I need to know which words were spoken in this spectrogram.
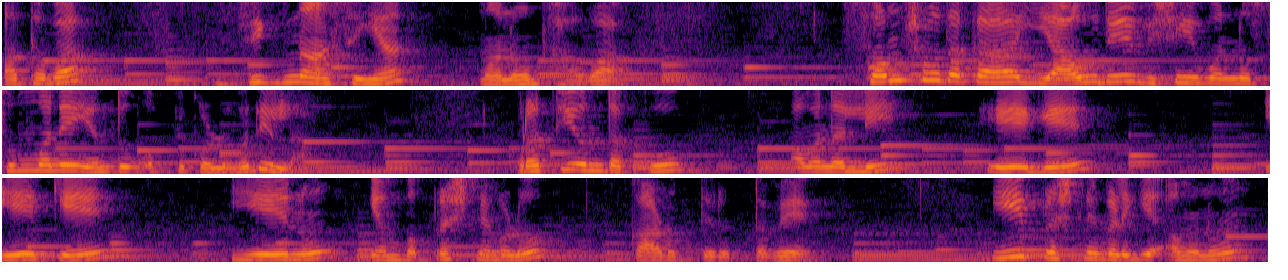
ಅಥವಾ ಜಿಜ್ಞಾಸೆಯ ಮನೋಭಾವ. ಸಂಶೋಧಕ ಯಾವುದೇ ವಿಷಯವನ್ನು ಸುಮ್ಮನೆ ಎಂದು ಒಪ್ಪಿಕೊಳ್ಳುವುದಿಲ್ಲ. ಪ್ರತಿಯೊಂದಕ್ಕೂ ಅವನಲ್ಲಿ ಹೇಗೆ, ಏಕೆ, ಏನು ಎಂಬ ಪ್ರಶ್ನೆಗಳು ಕಾಡುತ್ತಿರುತ್ತವೆ. ಈ ಪ್ರಶ್ನೆಗಳಿಗೆ ಅವನು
